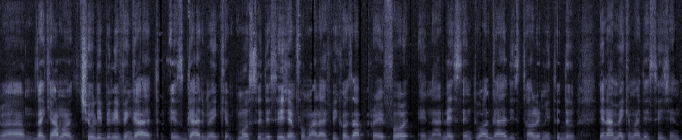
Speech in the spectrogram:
um, like i'm a truly believing god. Is god make most the decision for my life because i pray for it and i listen to what god is telling me to do. Then i make my decision.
